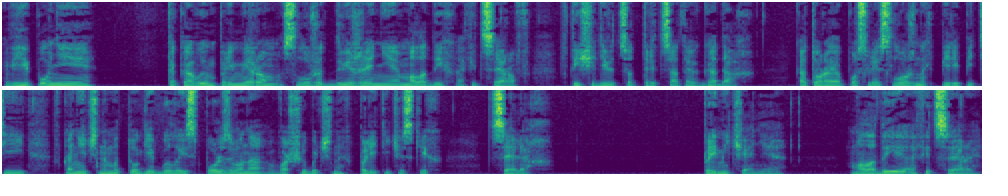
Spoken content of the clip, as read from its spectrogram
В Японии таковым примером служит движение молодых офицеров в 1930-х годах, которое после сложных перипетий в конечном итоге было использовано в ошибочных политических целях. Примечание. Молодые офицеры.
